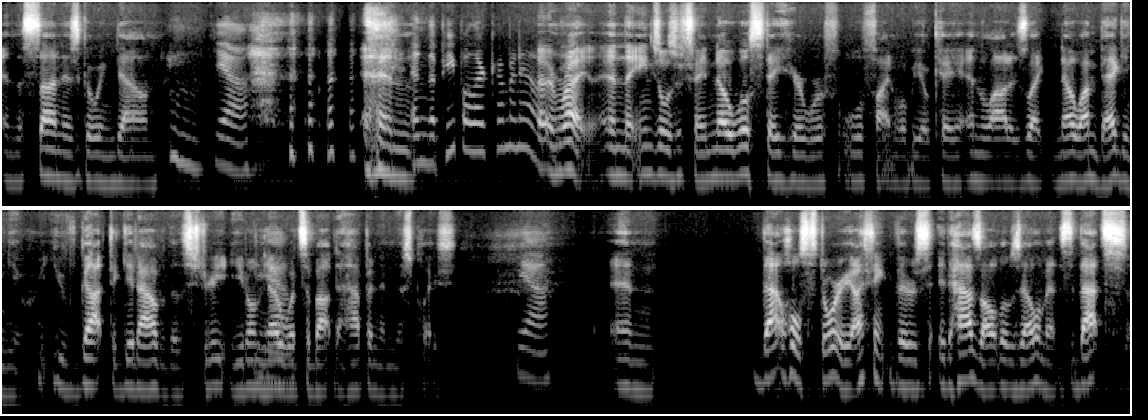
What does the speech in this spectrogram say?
and the sun is going down. Yeah, and and the people are coming out. uh, right. And the angels are saying no we'll stay here. We're we'll fine we'll be okay. And lot is like no i'm begging you. You've got to get out of the street. You don't know what's about to happen in this place. Yeah, and that whole story i think there's it has all those elements. That's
